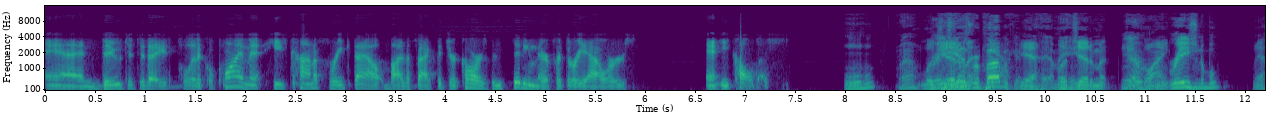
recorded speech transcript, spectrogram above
And due to today's political climate, he's kind of freaked out by the fact that your car's been sitting there for three hours, and he called us. Mm-hmm. Well, Legitimate. he is Republican. Yeah, I mean, he- legitimate Yeah, complaint. reasonable. Yeah.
